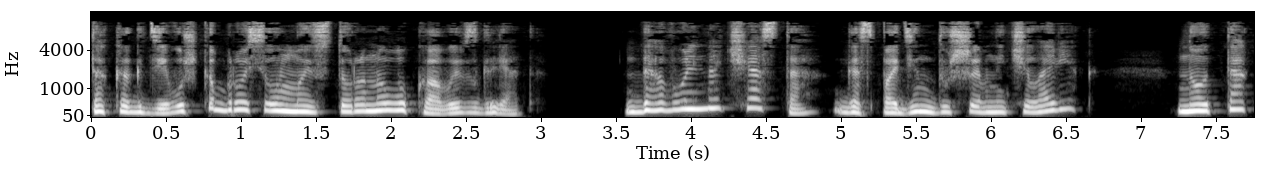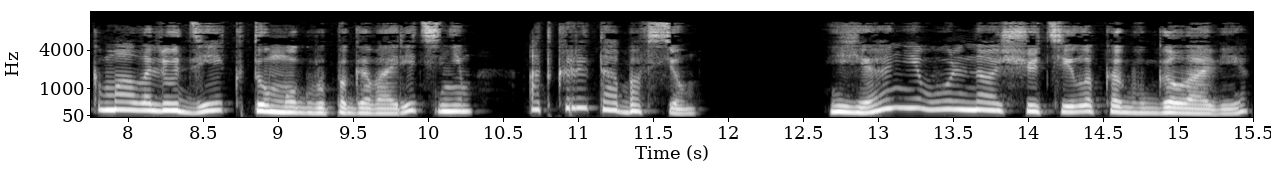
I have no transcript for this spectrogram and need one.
так как девушка бросила в мою сторону лукавый взгляд. «Довольно часто, господин душевный человек, но так мало людей, кто мог бы поговорить с ним открыто обо всем». Я невольно ощутила, как в голове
